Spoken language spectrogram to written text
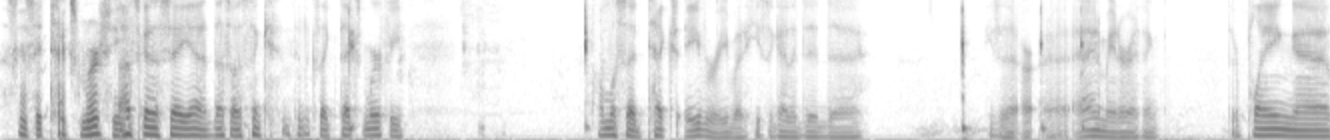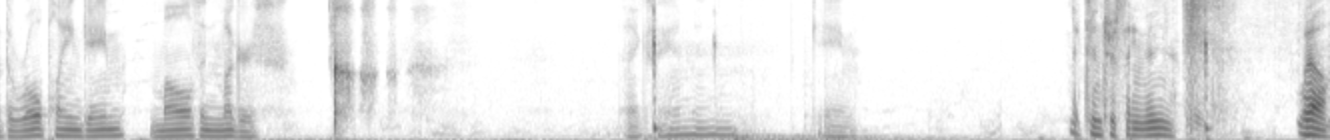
I was gonna say Tex Murphy. I was gonna say yeah. That's what I was thinking. It looks like Tex Murphy. Almost said Tex Avery, but he's the guy that did. Uh, he's a ar- uh, animator, I think. They're playing uh, the role-playing game Malls and Muggers. Examine game. It's interesting. Well,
